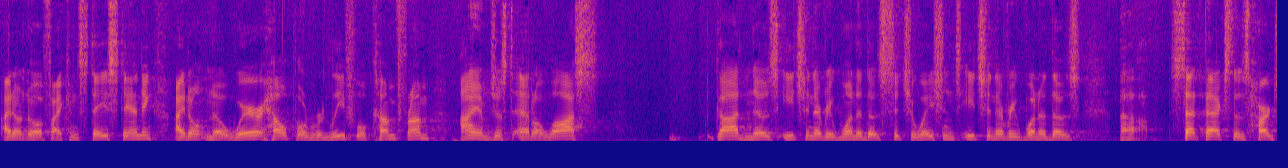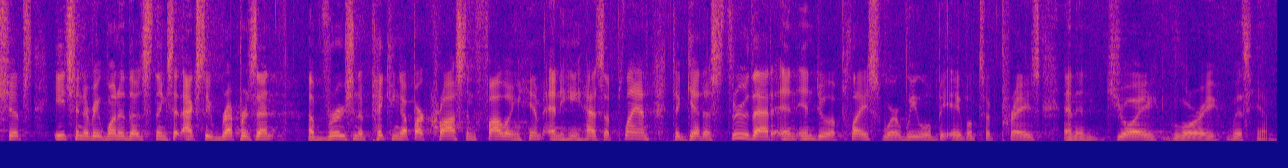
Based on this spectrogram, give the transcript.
I don't know if I can stay standing. I don't know where help or relief will come from. I am just at a loss. God knows each and every one of those situations, each and every one of those uh, setbacks, those hardships, each and every one of those things that actually represent a version of picking up our cross and following Him. And He has a plan to get us through that and into a place where we will be able to praise and enjoy glory with Him.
